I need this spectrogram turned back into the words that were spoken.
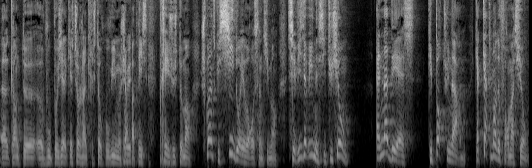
euh, quand euh, vous posiez la question Jean-Christophe Couvi, mon cher Patrice, très justement, je pense que s'il doit y avoir ressentiment, c'est vis-à-vis d'une institution. Un ADS qui porte une arme, qui a quatre mois de formation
